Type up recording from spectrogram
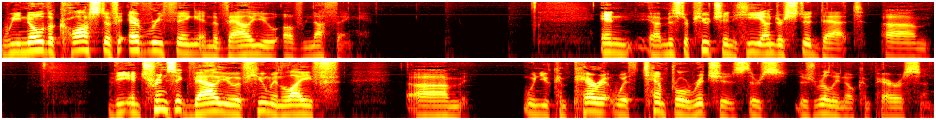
we know the cost of everything and the value of nothing. And uh, Mr. Peuchen, he understood that. Um, the intrinsic value of human life, um, when you compare it with temporal riches, there's, there's really no comparison.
